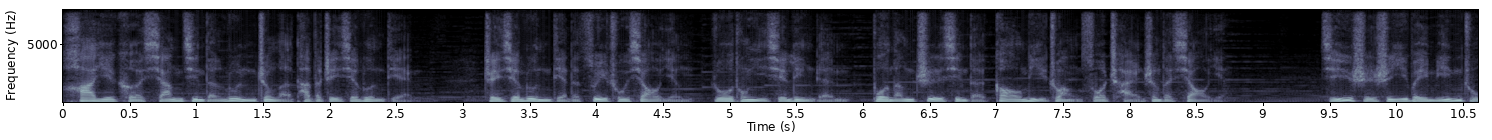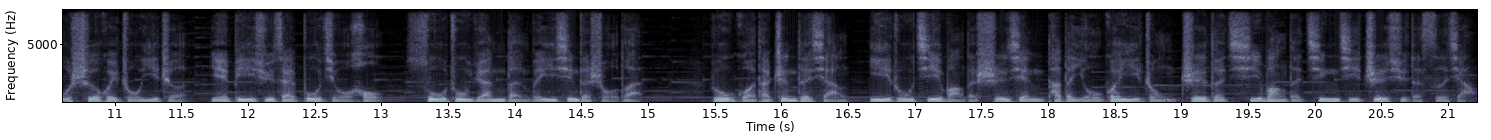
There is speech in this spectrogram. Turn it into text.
哈耶克详尽地论证了他的这些论点。这些论点的最初效应，如同一些令人不能置信的告密状所产生的效应。即使是一位民主社会主义者，也必须在不久后诉诸原本维新的手段，如果他真的想一如既往地实现他的有关一种值得期望的经济秩序的思想，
